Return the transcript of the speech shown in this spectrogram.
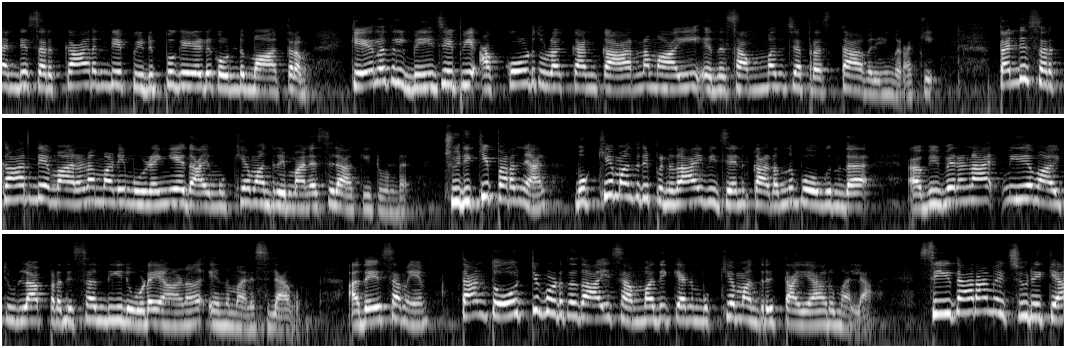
തന്റെ സർക്കാരിന്റെ പിടിപ്പുകേട് കൊണ്ട് മാത്രം കേരളത്തിൽ ബി ജെ പി അക്കൗണ്ട് തുറക്കാൻ കാരണമായി എന്ന് സമ്മതിച്ച പ്രസ്താവനയും ഇറക്കി. തന്റെ സർക്കാരിന്റെ മരണമണി മുഴങ്ങിയതായി മുഖ്യമന്ത്രി മനസ്സിലാക്കിയിട്ടുണ്ട്. ചുരുക്കി പറഞ്ഞാൽ മുഖ്യമന്ത്രി പിണറായി വിജയൻ കടന്നുപോകുന്നത് വിവരണാത്മീയമായിട്ടുള്ള പ്രതിസന്ധിയിലൂടെയാണ് എന്ന് മനസ്സിലാകും. അതേസമയം താൻ തോറ്റുകൊടുത്തതായി സമ്മതിക്കാൻ മുഖ്യമന്ത്രി തയ്യാറുമല്ല. സീതാറാം യെച്ചൂരിക്ക്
